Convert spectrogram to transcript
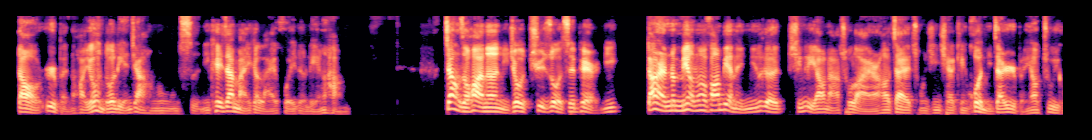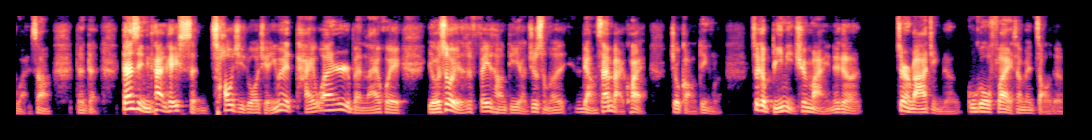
到日本的话，有很多廉价航空公司，你可以再买一个来回的联航。这样子的话呢，你就去做 Zip Air，你。当然呢，没有那么方便了。你那个行李要拿出来，然后再重新 check in，或者你在日本要住一个晚上等等。但是你看，可以省超级多钱，因为台湾、日本来回有的时候也是非常低啊，就什么两三百块就搞定了。这个比你去买那个正儿八经的 Google Flight 上面找的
